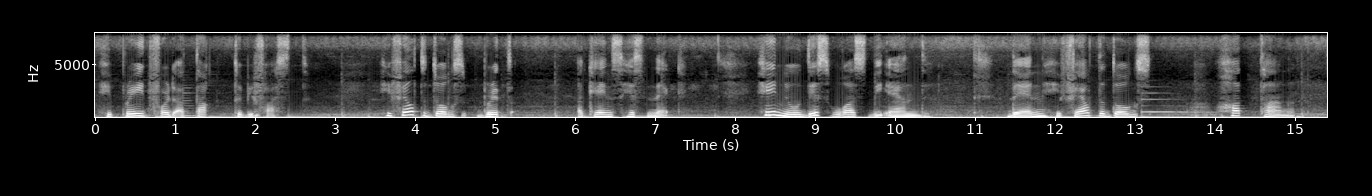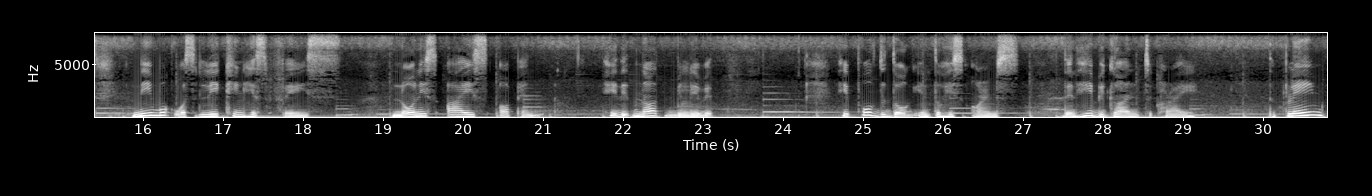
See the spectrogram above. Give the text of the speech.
He prayed for the attack to be fast. He felt the dog's breath against his neck. He knew this was the end. Then he felt the dog's hot tongue. Nimuk was licking his face. Noni's eyes opened. He did not believe it. He pulled the dog into his arms. Then he began to cry. The plane,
